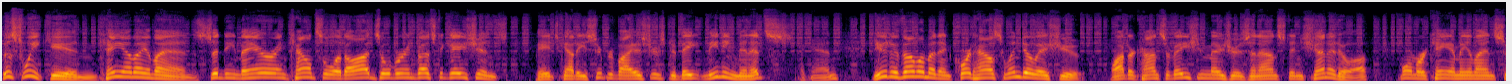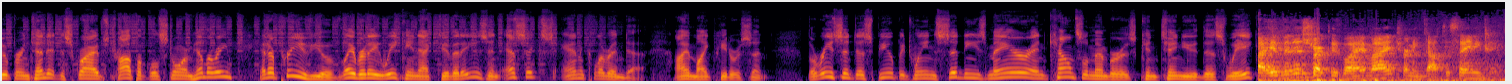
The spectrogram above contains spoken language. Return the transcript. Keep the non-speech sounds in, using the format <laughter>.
This week in KMA Land, Sidney Mayor and Council at odds over investigations. Page County supervisors debate meeting minutes. Again, new development and courthouse window issue. Water conservation measures announced in Shenandoah. Former KMA Land superintendent describes Tropical Storm Hilary and a preview of Labor Day weekend activities in Essex and Clarinda. I'm Mike Peterson. The recent dispute between Sidney's mayor and council members continued this week. I have been instructed by my attorney not to say anything.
